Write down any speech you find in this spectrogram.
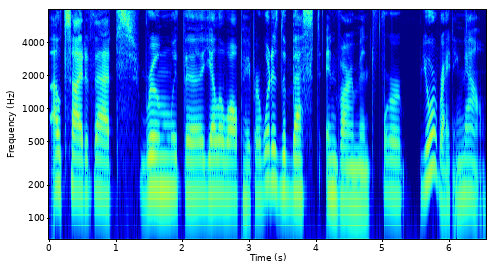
Outside of that room with the yellow wallpaper, what is the best environment for your writing now?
